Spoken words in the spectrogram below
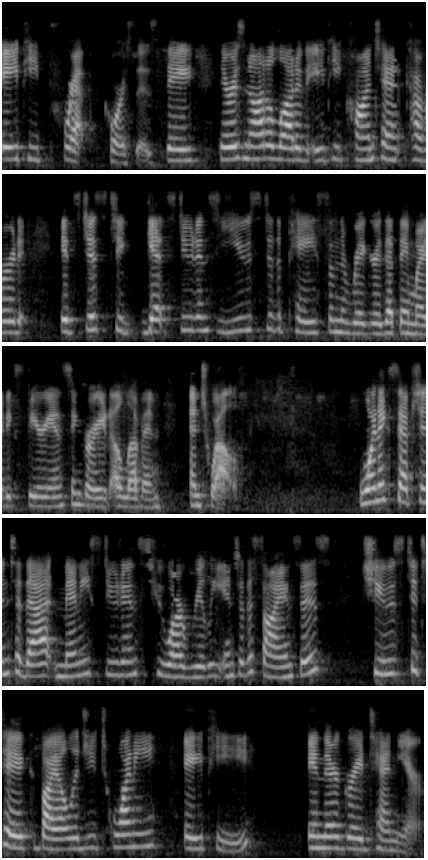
AP prep courses. They There is not a lot of AP content covered it's just to get students used to the pace and the rigor that they might experience in grade 11 and 12. One exception to that, many students who are really into the sciences choose to take Biology 20 AP in their grade 10 year.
